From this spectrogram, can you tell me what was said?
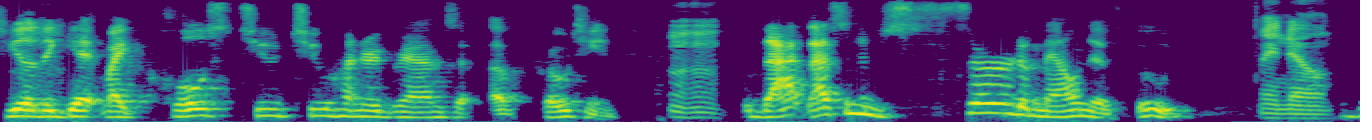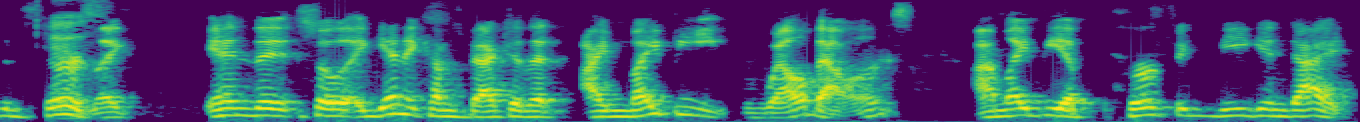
to be able to get my close to 200 grams of protein. Mm-hmm. That that's an absurd amount of food. I know. It's absurd. Yes. Like, and the, so again, it comes back to that. I might be well balanced. I might be a perfect vegan diet,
